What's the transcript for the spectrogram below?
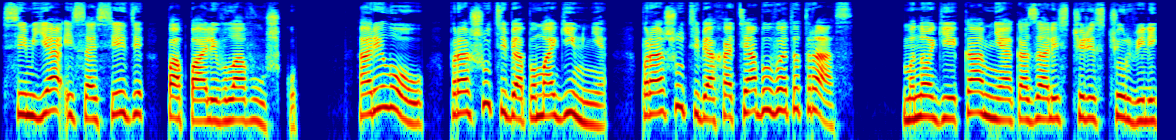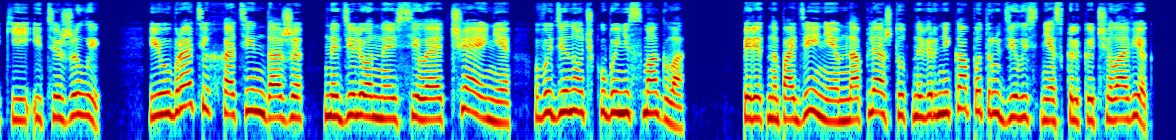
семья и соседи попали в ловушку. «Арилоу, прошу тебя, помоги мне, прошу тебя хотя бы в этот раз». Многие камни оказались чересчур велики и тяжелы, и убрать их Хатин, даже наделенная силой отчаяния, в одиночку бы не смогла. Перед нападением на пляж тут наверняка потрудилось несколько человек,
